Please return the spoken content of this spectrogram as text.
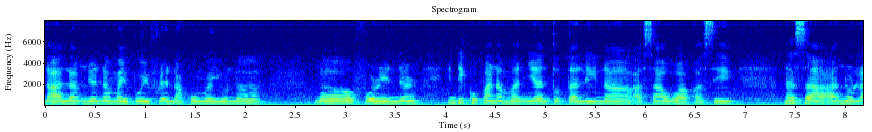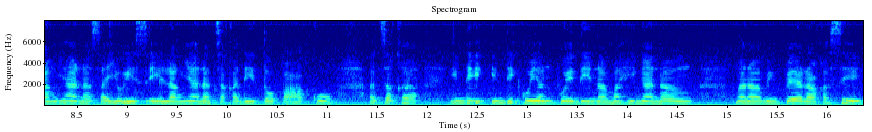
Na alam niya na may boyfriend ako ngayon na na foreigner. Hindi ko pa naman yan totally na asawa kasi nasa ano lang yan, nasa USA lang yan at saka dito pa ako. At saka hindi hindi ko yan pwede na mahinga ng maraming pera kasi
